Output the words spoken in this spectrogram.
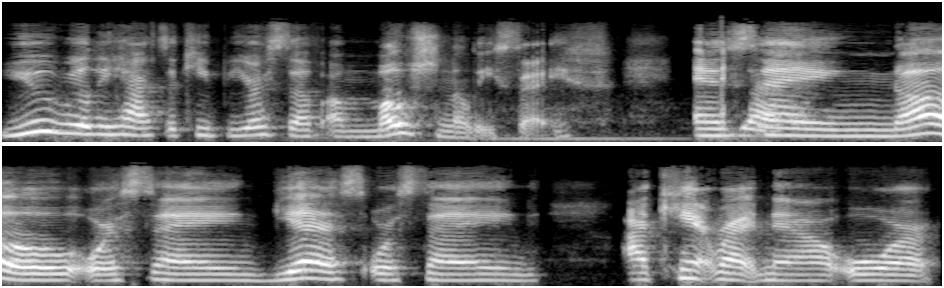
you really have to keep yourself emotionally safe. And yes. saying no or saying yes or saying I can't right now or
